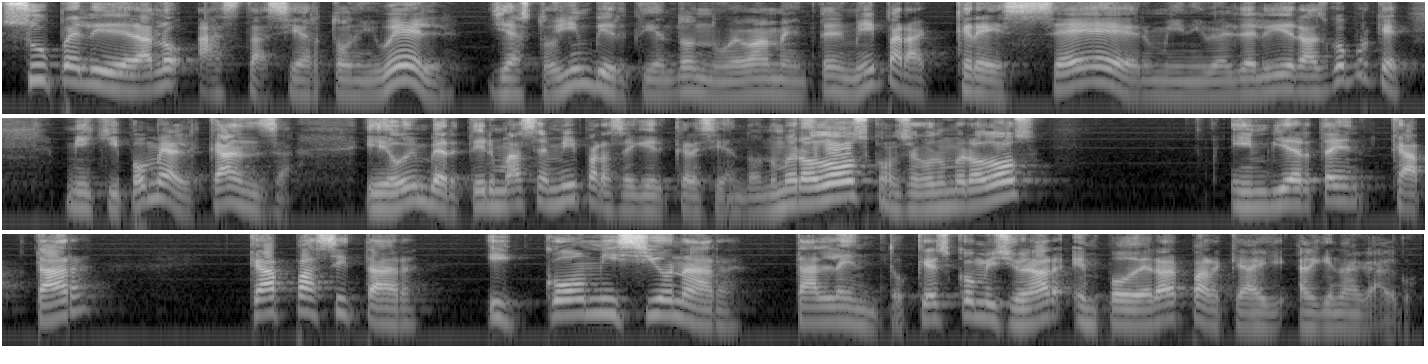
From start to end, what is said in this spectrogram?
supe liderarlo hasta cierto nivel. Ya estoy invirtiendo nuevamente en mí para crecer mi nivel de liderazgo porque mi equipo me alcanza y debo invertir más en mí para seguir creciendo. Número dos, consejo número dos, invierte en captar, capacitar y comisionar talento. ¿Qué es comisionar? Empoderar para que alguien haga algo.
